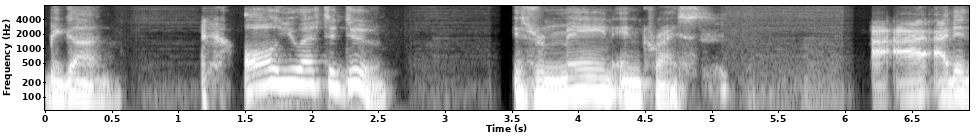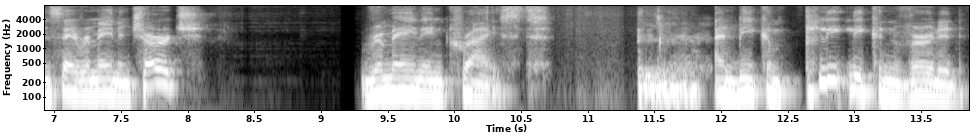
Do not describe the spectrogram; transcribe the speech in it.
begun. All you have to do is remain in Christ. I, I, didn't say remain in church remain in Christ and be completely converted.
